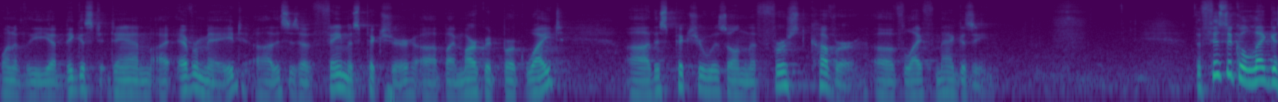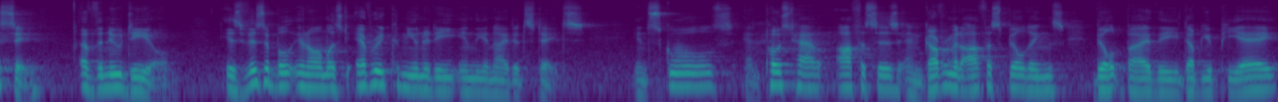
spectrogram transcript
one of the uh, biggest dam uh, ever made. Uh, this is a famous picture uh, by Margaret Bourke-White. this picture was on the first cover of Life magazine. The physical legacy of the New Deal is visible in almost every community in the United States, in schools and post offices and government office buildings built by the WPA,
